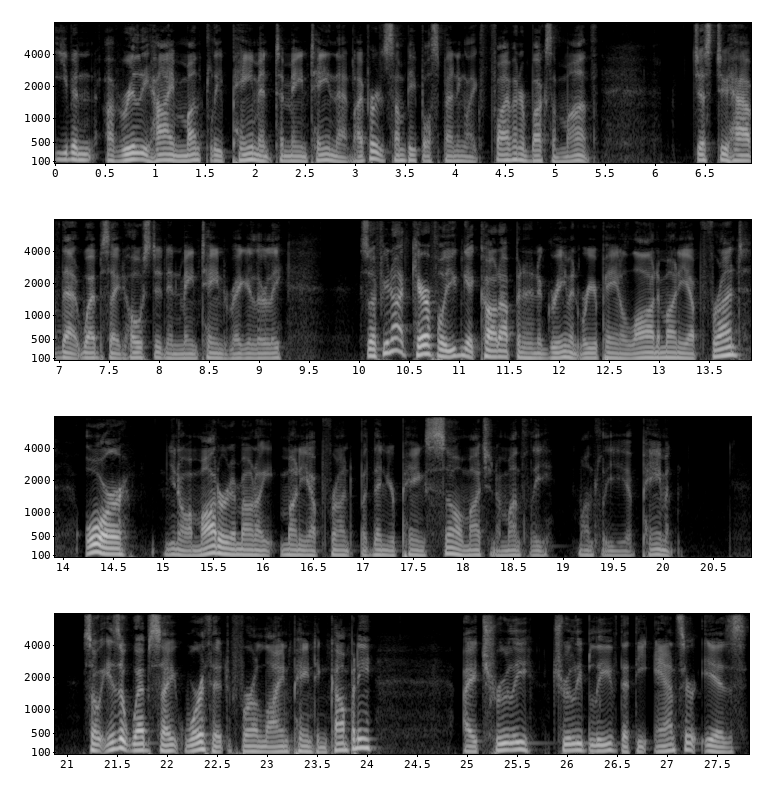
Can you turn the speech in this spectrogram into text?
even a really high monthly payment to maintain that. I've heard some people spending like 500 bucks a month just to have that website hosted and maintained regularly. So if you're not careful, you can get caught up in an agreement where you're paying a lot of money up front or, you know, a moderate amount of money up front, but then you're paying so much in a monthly monthly uh, payment. So is a website worth it for a line painting company? I truly truly believe that the answer is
